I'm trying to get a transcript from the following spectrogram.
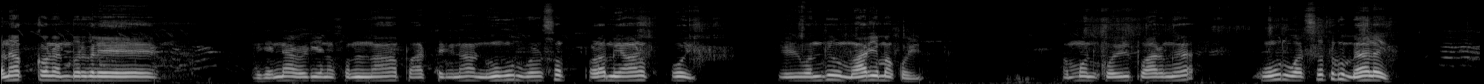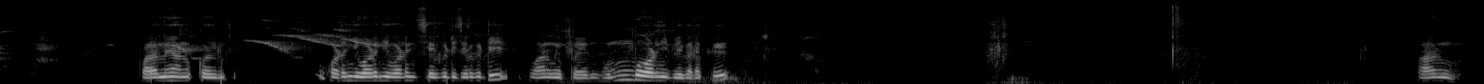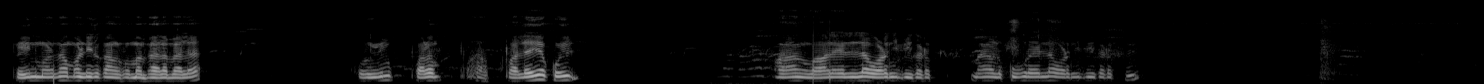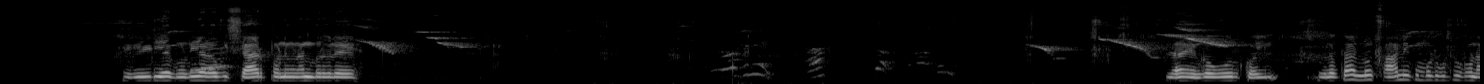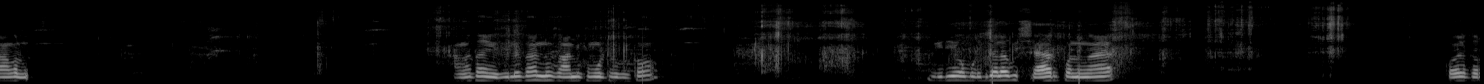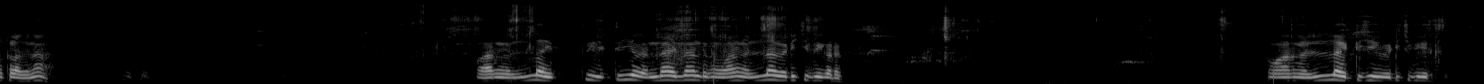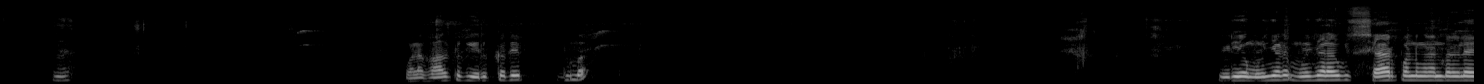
வணக்கம் நண்பர்களே. இது என்ன வீடியோன்னு சொன்னால் பார்த்தீங்கன்னா நூறு வருஷம் பழமையான கோயில். இது வந்து மாரியம்மா கோயில். அம்மன் கோயில் பாருங்கள் நூறு வருஷத்துக்கு மேலே இது. பழமையான கோயில். உடஞ்சி உடஞ்சி உடஞ்சி செருக்கட்டி செருக்கட்டி. பாருங்கள் இப்போ ரொம்ப உடஞ்சி போய் கிடக்கு. பாருங்கள் பெயிண்ட் மட்டும் தான் பண்ணியிருக்காங்க சும்மா மேலே மேலே. கோயில் பழம் ப- பழைய கோயில். வாங்க வாழையெல்லாம் உடஞ்சி போய் கிடக்கு. மேலே கூரையெல்லாம் உடஞ்சி போய் கிடக்கு. வீடியோ முடிய அளவுக்கு ஷேர் பண்ணுங்க நண்பர்களே. இதான் எங்கள் ஊர் கோயில். இதில் தான் இன்னும் சாமி கும்பிட்டுக்கிட்டு இருக்கோம் நாங்களும். தான் இதில் தான் இன்னும் சாமி கும்பிட்டுருக்கோம். வீடியோ முடிஞ்ச அளவுக்கு ஷேர் பண்ணுங்கள் கோயிலை திறக்கலாதுண்ணா வாருங்க எல்லாம் இட்டு இட்டிய வெந்தாயம் இதான் இருக்கும் பாருங்க எல்லாம் வெடிச்சு போய் கிடக்கு. வாருங்க எல்லாம் இட்டிச்சு வெடிச்சு போயிருக்கு இங்க. பல காலத்துக்கு இருக்கதே புதுமை வீடியோ முடிஞ்ச அளவு- முடிஞ்ச அளவுக்கு ஷேர் பண்ணுங்கள் நண்பர்களே.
